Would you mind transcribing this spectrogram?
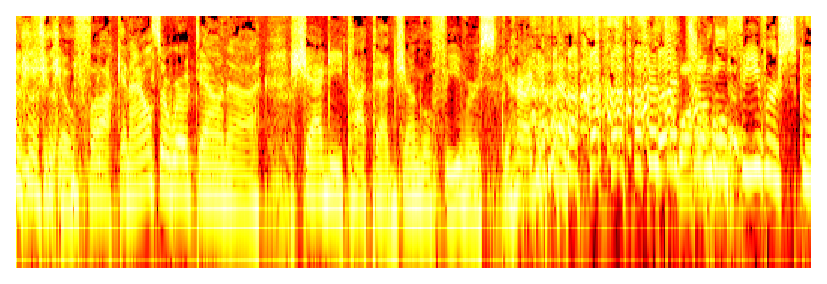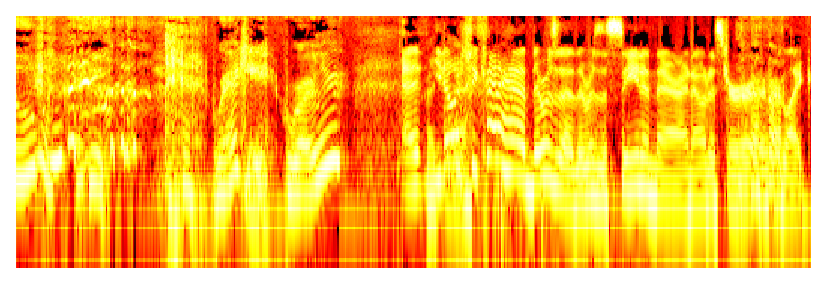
we should go fuck." And I also wrote down, uh, "Shaggy caught that jungle fever." s- I got that, I got that Whoa. jungle fever, Scoob. Reggie, really? And you know what? She kind of had. There was a there was a scene in there. I noticed her her like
